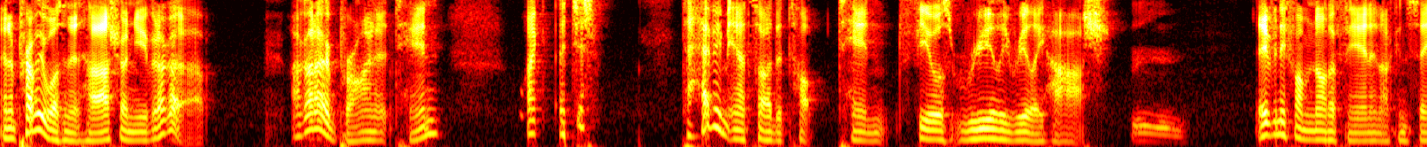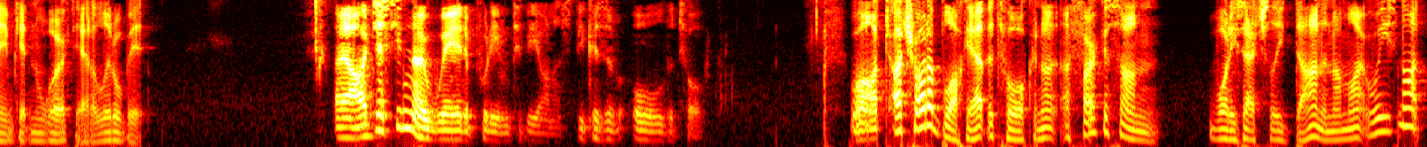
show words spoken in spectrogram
And it probably wasn't as harsh on you, but I got I got O'Brien at ten. Like it just to have him outside the top ten feels really, really harsh. Mm. Even if I'm not a fan and I can see him getting worked out a little bit. Uh, I just didn't know where to put him, to be honest, because of all the talk. Well, I, I try to block out the talk and I, I focus on what he's actually done. And I'm like, well, he's not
